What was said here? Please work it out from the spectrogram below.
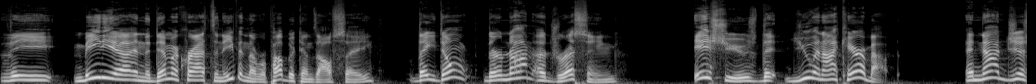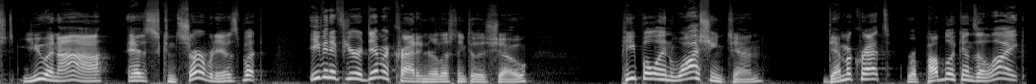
the media and the Democrats and even the Republicans, I'll say, they don't, they're not addressing issues that you and I care about. And not just you and I as conservatives, but even if you're a Democrat and you're listening to the show, people in Washington, Democrats, Republicans alike,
